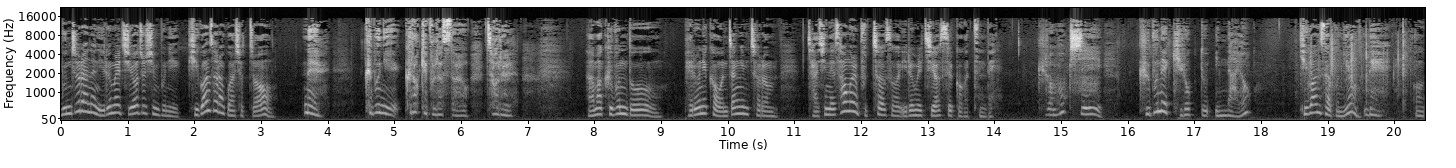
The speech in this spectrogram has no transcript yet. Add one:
문주라는 이름을 지어주신 분이 기관사라고 하셨죠? 네. 그분이 그렇게 불렀어요. 저를. 아마 그분도 베로니카 원장님처럼 자신의 성을 붙여서 이름을 지었을 것 같은데. 그럼 혹시 그분의 기록도 있나요? 기관사분이요? 네. 어,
